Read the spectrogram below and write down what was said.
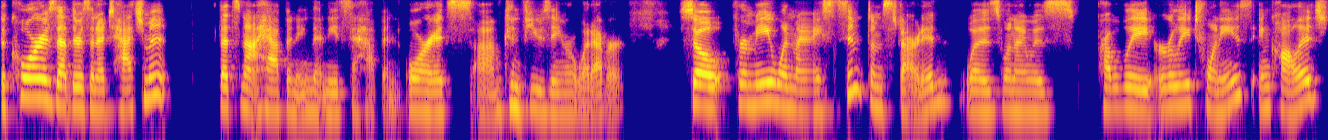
the core is that there's an attachment that's not happening that needs to happen or it's um, confusing or whatever. So for me when my symptoms started was when i was probably early 20s in college.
